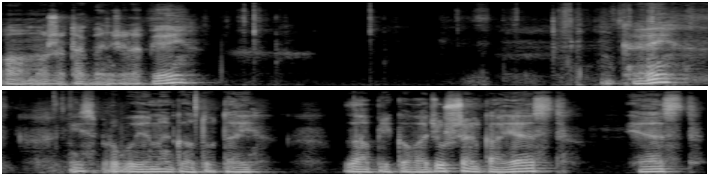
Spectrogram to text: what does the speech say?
O, może tak będzie lepiej. Ok. I spróbujemy go tutaj zaaplikować. Uszczelka jest. Jest.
